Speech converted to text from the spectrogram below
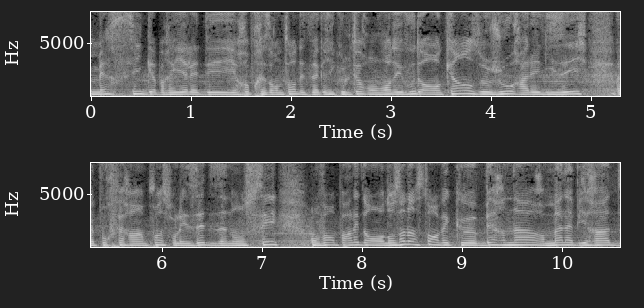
Merci Gabriel des représentants des agriculteurs ont rendez-vous dans 15 jours à l'Elysée pour faire un point sur les aides annoncées. On va en parler dans, un instant avec euh, Bernard Malabirade,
